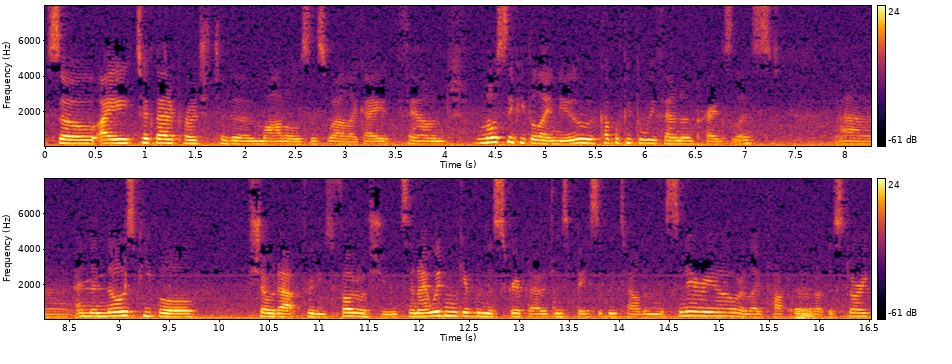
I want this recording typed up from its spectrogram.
So I took that approach to the models as well. Like I found mostly people I knew, a couple people we found on Craigslist, uh, and then those people showed up for these photo shoots. And I wouldn't give them the script. I would just basically tell them the scenario or like talk to them hmm. about the story.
